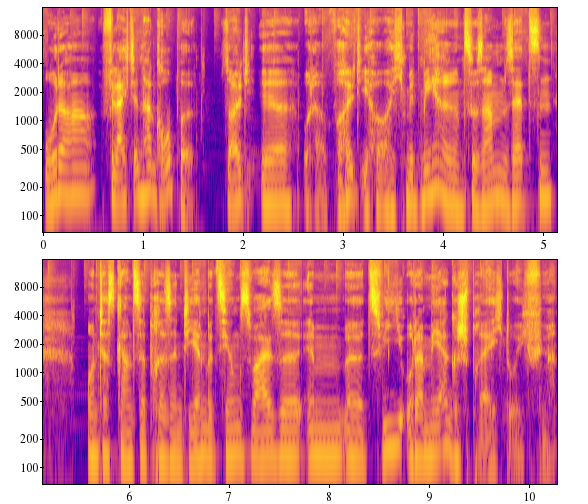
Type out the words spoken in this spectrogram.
oder vielleicht in einer Gruppe? Sollt ihr oder wollt ihr euch mit mehreren zusammensetzen und das Ganze präsentieren bzw. im äh, Zwie- oder Mehrgespräch durchführen?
